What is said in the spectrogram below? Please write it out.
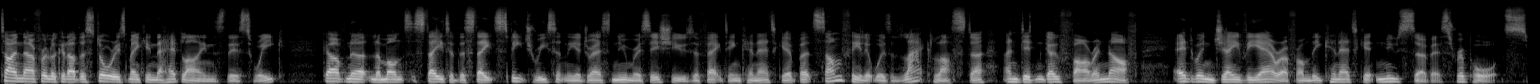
Time now for a look at other stories making the headlines this week. Governor Lamont's State of the State speech recently addressed numerous issues affecting Connecticut, but some feel it was lackluster and didn't go far enough. Edwin J. Viera from the Connecticut News Service reports.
